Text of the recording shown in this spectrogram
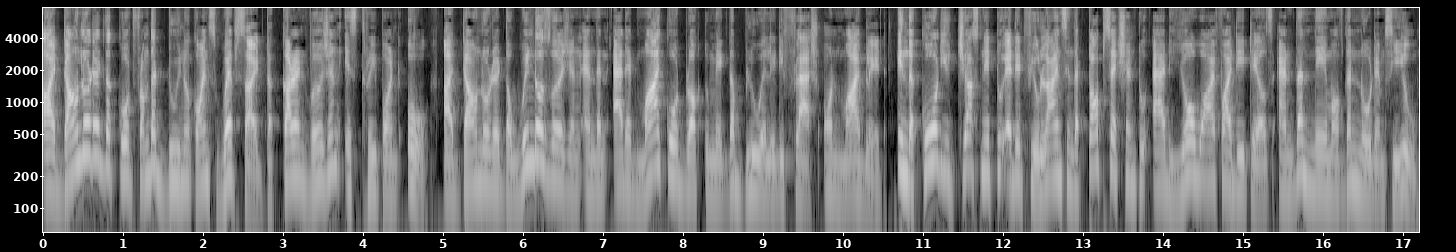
I downloaded the code from the Duino Coins website. The current version is 3.0. I downloaded the Windows version and then added my code block to make the blue LED flash on my blade. In the code, you just need to edit few lines in the top section to add your Wi-Fi details and the name of the node MCU.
